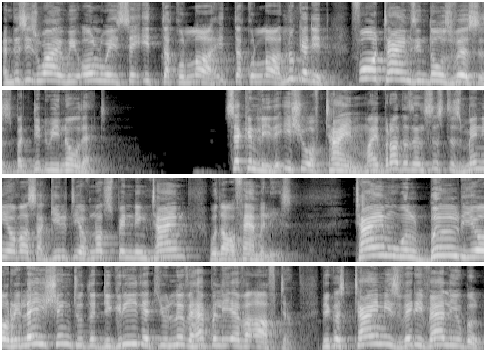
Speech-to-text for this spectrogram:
And this is why we always say, Ittaqullah, Ittaqullah. Look at it. Four times in those verses, but did we know that? Secondly, the issue of time. My brothers and sisters, many of us are guilty of not spending time with our families. Time will build your relation to the degree that you live happily ever after. Because time is very valuable.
